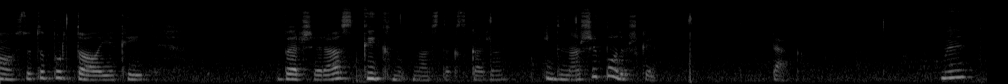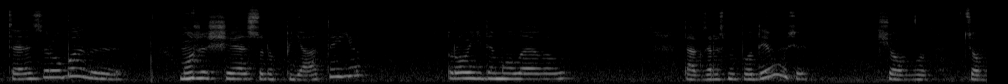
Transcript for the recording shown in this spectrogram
О, тут портал, який перший раз кикнув нас, так скажемо. І до нашої подружки. Так. Ми це зробили. Може ще 45-й пройдемо левел. Так, зараз ми подивимося, що в цьому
